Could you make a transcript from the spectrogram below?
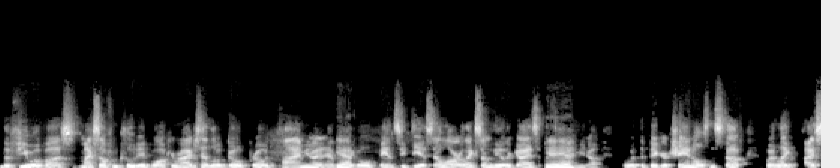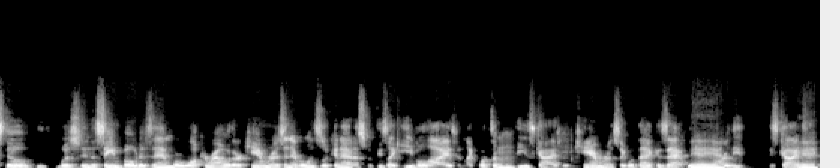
the few of us, myself included, walking around. I just had a little GoPro at the time. You know, I didn't have yeah. a big old fancy DSLR like some of the other guys at the yeah, time. Yeah. You know, with the bigger channels and stuff. But like, I still was in the same boat as them. We're walking around with our cameras, and everyone's looking at us with these like evil eyes, and like, what's up mm-hmm. with these guys with cameras? Like, what the heck is that? Who are these? these guys yeah. like,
